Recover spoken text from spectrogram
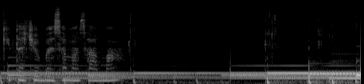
kita coba sama-sama. thank you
